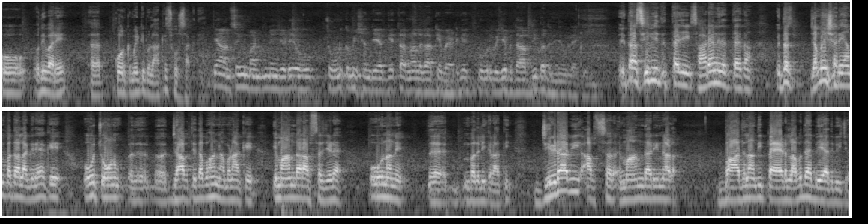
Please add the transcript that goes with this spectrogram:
ਉਹ ਉਹਦੇ ਬਾਰੇ ਕੋਰ ਕਮੇਟੀ ਬੁਲਾ ਕੇ ਸੋਚ ਸਕਦੇ ਹਾਂ। ਧਿਆਨ ਸਿੰਘ ਮੰਡ ਨੇ ਜਿਹੜੇ ਉਹ ਚੋਣ ਕਮਿਸ਼ਨ ਦੇ ਅੱਗੇ ਧਰਨਾ ਲਗਾ ਕੇ ਬੈਠ ਗਏ ਕੁਬਰ ਵਿਜੇ ਪ੍ਰਤਾਪ ਦੀ ਬਦਲੀ ਨੂੰ ਲੈ ਕੇ। ਇਹ ਤਾਂ ਅਸੀਂ ਵੀ ਦਿੱਤਾ ਜੀ ਸਾਰਿਆਂ ਨੇ ਦਿੱਤਾ ਇਹ ਤਾਂ। ਇਹ ਤਾਂ ਜਮੇ ਸ਼ਰੇਆਮ ਪਤਾ ਲੱਗ ਰਿਹਾ ਕਿ ਉਹ ਚੋਣ ਜਾਬਤੇ ਦਾ ਬਹਾਨਾ ਬਣਾ ਕੇ ਇਮਾਨਦਾਰ ਅਫਸਰ ਜਿਹੜਾ ਉਹ ਉਹਨਾਂ ਨੇ ਬਦਲੀ ਕਰਾਤੀ। ਜਿਹੜਾ ਵੀ ਅਫਸਰ ਇਮਾਨਦਾਰੀ ਨਾਲ ਬਾਦਲਾਂ ਦੀ ਪੈੜ ਲੱਭਦਾ ਬੇਅਦਬੀ ਚ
